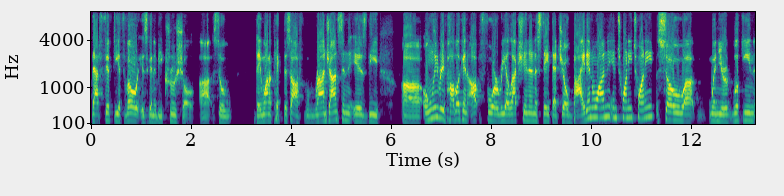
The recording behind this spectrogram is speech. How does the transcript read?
that 50th vote is going to be crucial. Uh, so they want to pick this off. Ron Johnson is the uh, only Republican up for reelection in a state that Joe Biden won in 2020. So uh, when you're looking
